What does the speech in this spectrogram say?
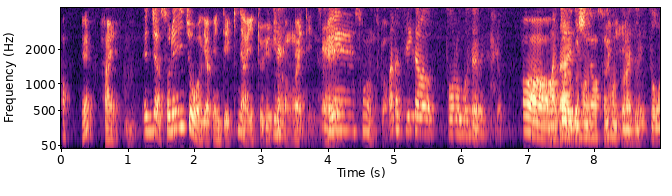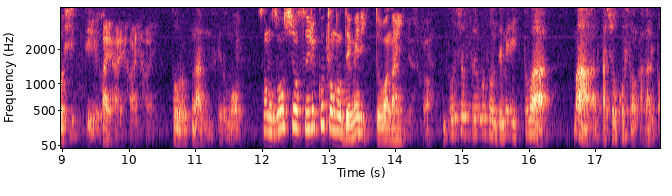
あえ？はい。うん。えじゃあそれ以上は逆にできないという考できないですね。えていいんですか？ええ。ーそうなんですか？また追加の登録をすればいいですよ。ああまた日本日本と同じように増資っていう。はいはいはいはい。登録があるんですけども、その増資をすることのデメリットはないんですか？増資をすることのデメリットは、まあ、多少コストがかかると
